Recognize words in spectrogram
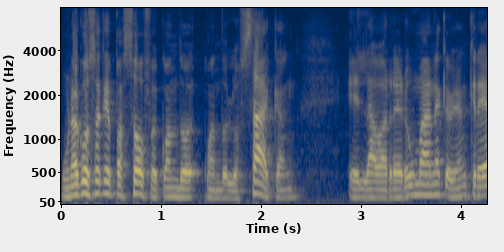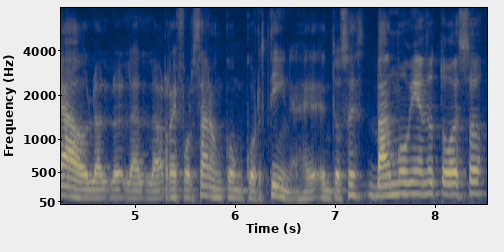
Una cosa que pasó fue cuando, cuando lo sacan, eh, la barrera humana que habían creado la, la- la- la reforzaron con cortinas. Eh, Entonces van moviendo todo eso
